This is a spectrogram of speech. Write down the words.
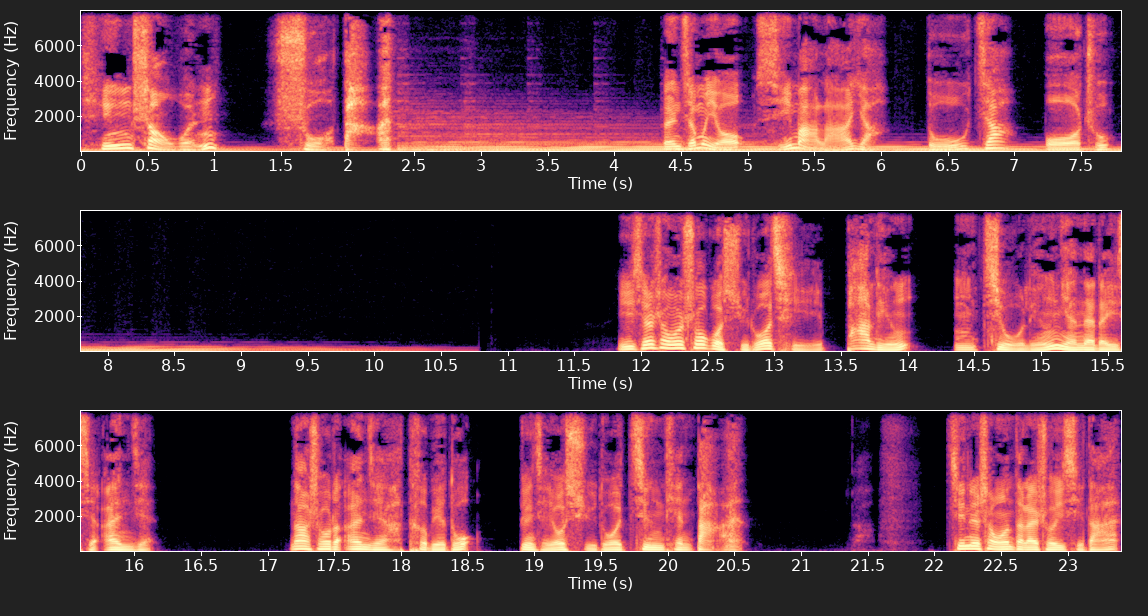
听上文说大案。本节目由喜马拉雅独家播出。以前上文说过许多起八零、嗯九零年代的一些案件，那时候的案件啊特别多，并且有许多惊天大案。今天上文再来说一起大案。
